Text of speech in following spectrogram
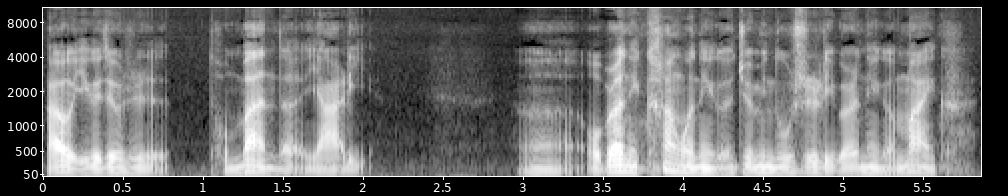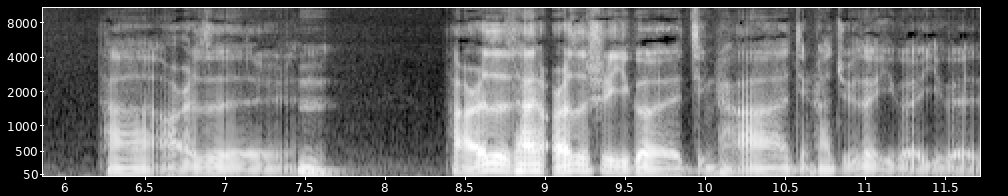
还有一个就是同伴的压力，呃，我不知道你看过那个《绝命毒师》里边那个麦克，他儿子嗯。他儿子，他儿子是一个警察，警察局的一个一个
